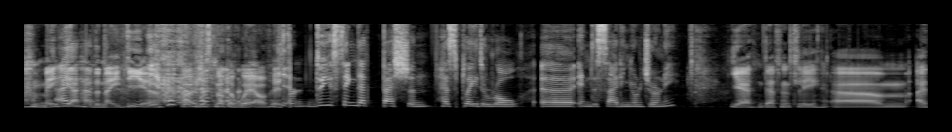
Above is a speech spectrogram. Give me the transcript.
Maybe I And- had an idea. I was just not aware of it. Do you think that passion has played a role uh, in deciding your journey? Yeah, definitely. Um, I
